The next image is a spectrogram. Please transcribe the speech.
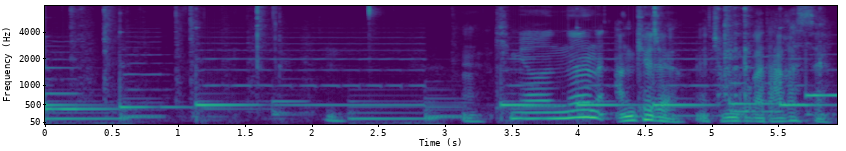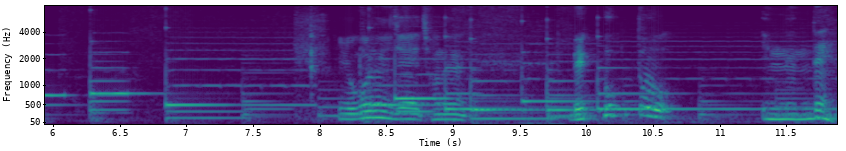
음, 어, 키면은 안 켜져요. 네, 전구가 나갔어요. 요거는 이제 저는 맥북도 있는데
